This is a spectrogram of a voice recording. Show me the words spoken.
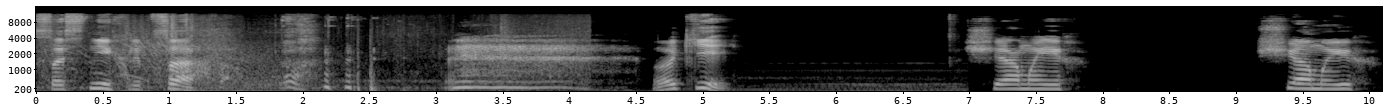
Сосни хлебца. Окей. Ща мы их. Ща мы их.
